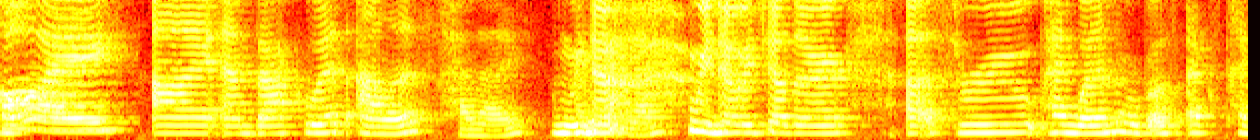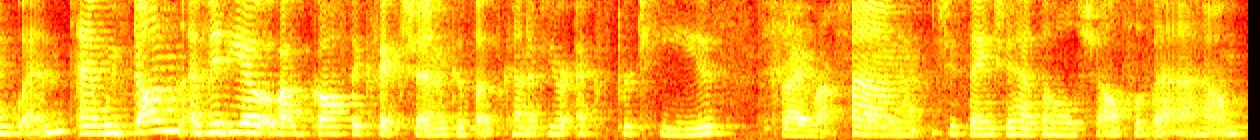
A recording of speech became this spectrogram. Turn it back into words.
Hi. I am back with Alice. Hello. We know we know each other uh, through Penguin. We're both ex Penguin, and we've done a video about gothic fiction because that's kind of your expertise. Very much so. Um, yeah. She's saying she has a whole shelf of it at home.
